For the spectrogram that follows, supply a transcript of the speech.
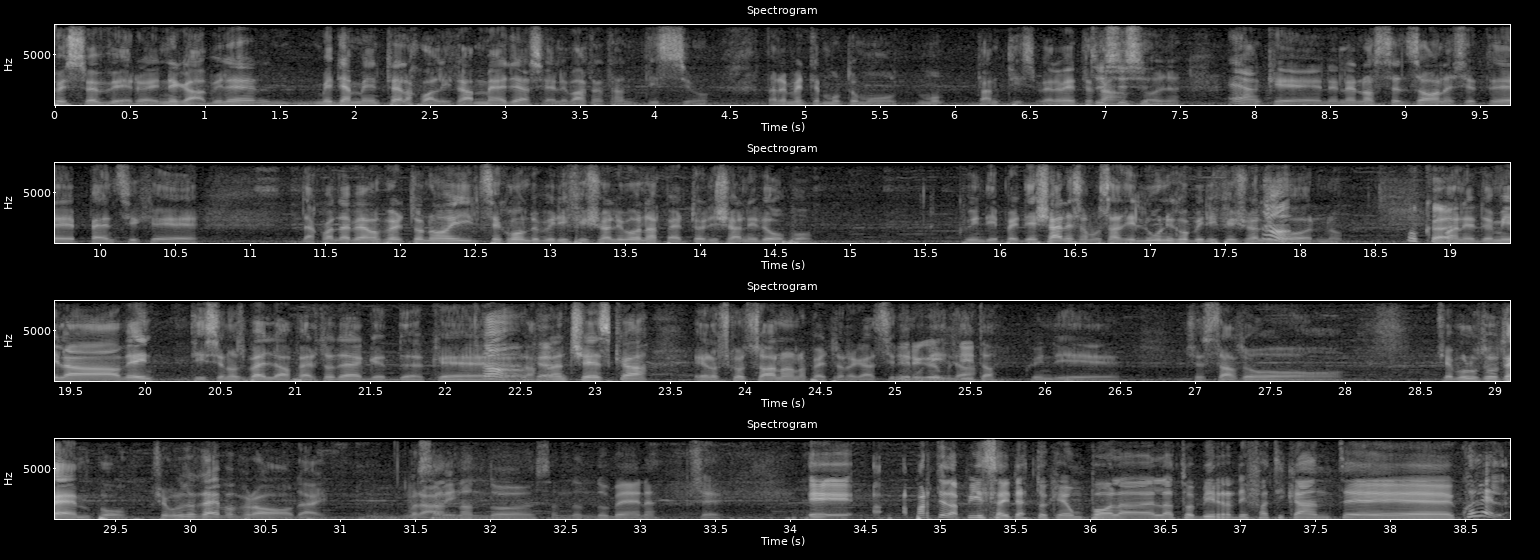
questo è vero, è innegabile, mediamente la qualità media si è elevata tantissimo, veramente molto, molto, tantissimo, veramente sì, tanto. Sì, sì. E anche nelle nostre zone, se te pensi che da quando abbiamo aperto noi il secondo birrificio a Livorno è aperto dieci anni dopo, quindi per dieci anni siamo stati l'unico birrificio a ah, Livorno. Oh, okay. Poi nel 2020, se non sbaglio, ha aperto Degged, che è oh, la okay. Francesca, e lo scorso anno hanno aperto i ragazzi di Mudita. Quindi c'è stato... ci è voluto tempo, ci è voluto tempo, però dai. Sta andando, sta andando bene. Sì. E a, a, parte la Pils, hai detto che è un po' la, la tua birra defaticante. Qual è la,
